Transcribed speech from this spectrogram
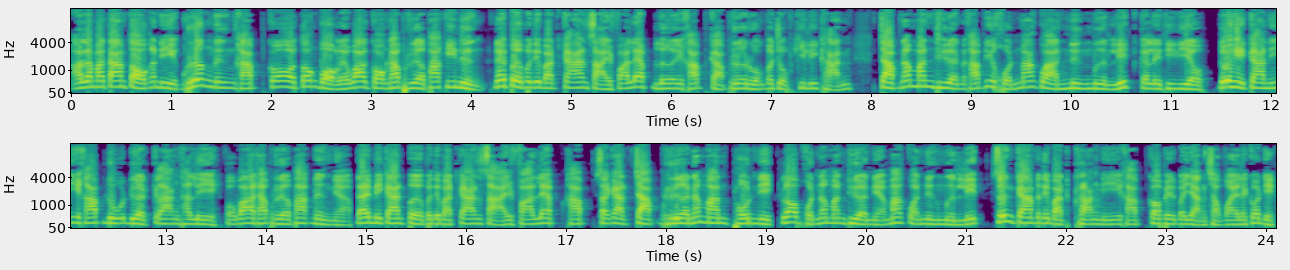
เอาละมาตามต่อกันอีกเรื่องหนึ่งครับก็ต้องบอกเลยว่ากองทัพเรือภาคที่ 1 ได้เปิดปฏิบัติการสายฟ้าแลบเลยครับกับเรือหลวงประจวบคีรีขันธ์จับน้ำมันเถื่อนครับที่ขนมากกว่า 10,000 ลิตรกันเลยทีเดียว โดยเหตุการณ์นี้ครับดูเดือดกลางทะเล เพราะว่าทัพเรือภาคหนึ่งเนี่ยได้มีการเปิดปฏิบัติการสายฟ้าแลบครับสกัดจับเรือน้ำมันพลอีกรอบขนน้ำมันเถื่อนเนี่ยมากกว่า 10,000 ลิตร ซึ่งการปฏิบัติครั้งนี้ครับก็เป็นไปอย่างฉับไวและก็เด็ด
